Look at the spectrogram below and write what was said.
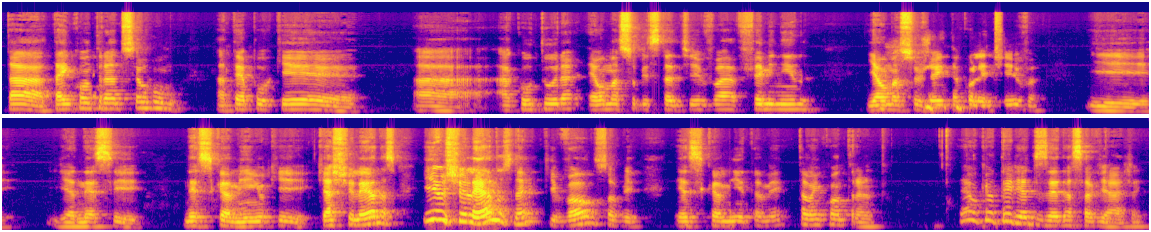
está tá encontrando seu rumo, até porque a, a cultura é uma substantiva feminina e é uma sujeita coletiva e, e é nesse nesse caminho que, que as chilenas e os chilenos, né, que vão sobre esse caminho também estão encontrando. É o que eu teria a dizer dessa viagem.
